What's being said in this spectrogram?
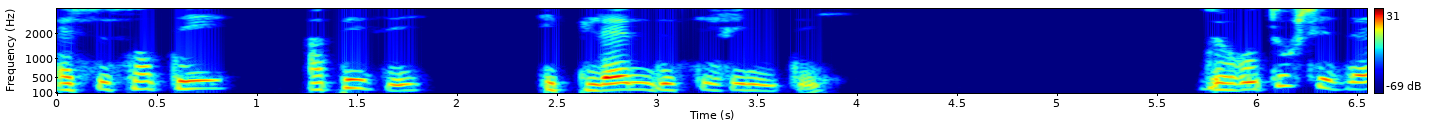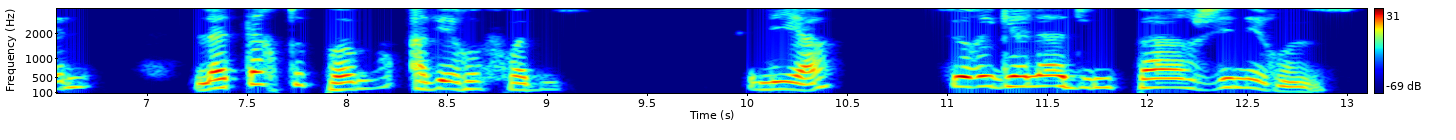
Elle se sentait apaisée et pleine de sérénité. De retour chez elle, la tarte aux pommes avait refroidi. Léa se régala d'une part généreuse,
